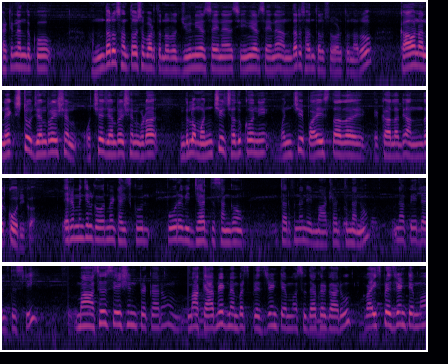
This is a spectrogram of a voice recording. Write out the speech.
కట్టినందుకు అందరూ సంతోషపడుతున్నారు. జూనియర్స్ అయినా సీనియర్స్ అయినా అందరూ సంతోషపడుతున్నారు. కావున నెక్స్ట్ జనరేషన్ వచ్చే జనరేషన్ కూడా ఇందులో మంచి చదువుకొని మంచి పై స్థాయి ఎక్కాలని అందరి కోరిక. ఎర్రమంజల్ గవర్నమెంట్ హై స్కూల్ పూర్వ విద్యార్థి సంఘం తరఫున నేను మాట్లాడుతున్నాను. నా పేరు లలితశ్రీ. మా అసోసియేషన్ ప్రకారం మా క్యాబినెట్ మెంబర్స్ ప్రెసిడెంట్ ఏమో సుధాకర్ గారు వైస్ ప్రెసిడెంట్ ఏమో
